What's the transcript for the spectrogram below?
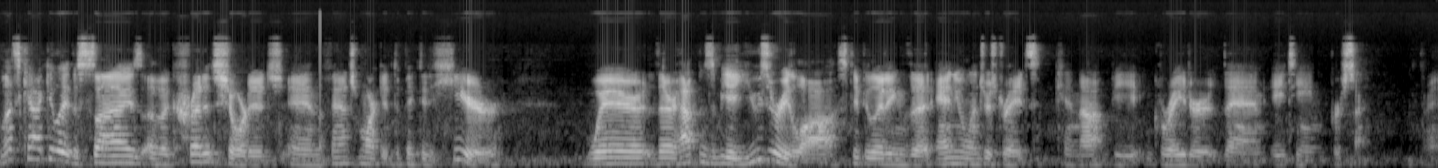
let's calculate the size of a credit shortage in the financial market depicted here where there happens to be a usury law stipulating that annual interest rates cannot be greater than 18%. Right?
